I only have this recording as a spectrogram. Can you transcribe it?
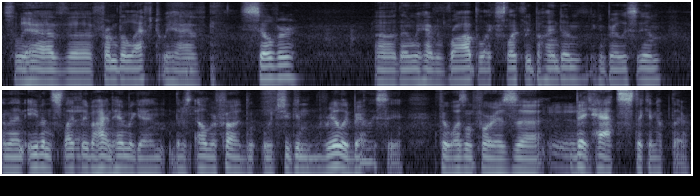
So we have uh, from the left we have Silver, uh, then we have Rob like slightly behind him. You can barely see him, and then even slightly behind him again, there's Elmer Fudd, which you can really barely see if it wasn't for his uh, big hat sticking up there.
